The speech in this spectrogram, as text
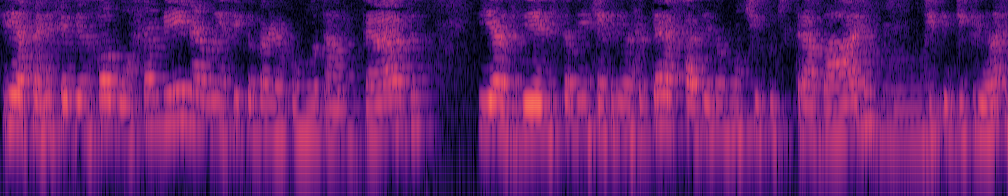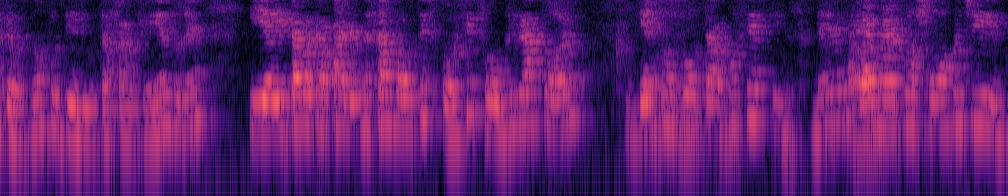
criança recebendo só o Bolsa Família, a mãe fica mais acomodada em casa e às vezes também tinha criança até fazendo algum tipo de trabalho uhum. de, de criança que elas não poderiam estar fazendo, né? E aí estava atrapalhando essa volta à escola. Se for obrigatório, Entendi. eles vão voltar com certeza, né? Sim. É mais uma forma de...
